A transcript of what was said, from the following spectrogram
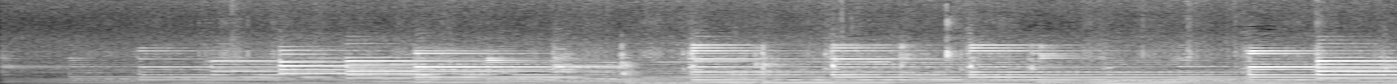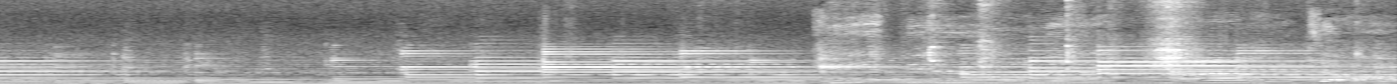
Keep you in my dark.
